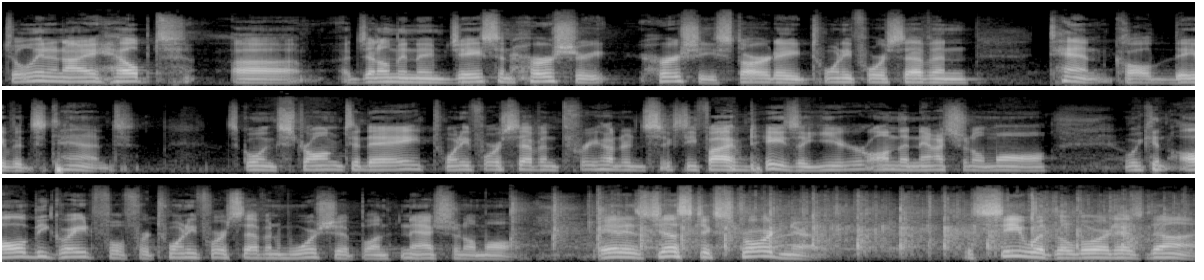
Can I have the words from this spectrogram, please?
Jolene and I helped uh, a gentleman named Jason Hershey, Hershey start a 24 7 tent called David's Tent. It's going strong today, 24 7, 365 days a year on the National Mall. We can all be grateful for 24 7 worship on the National Mall. It is just extraordinary to see what the Lord has done.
